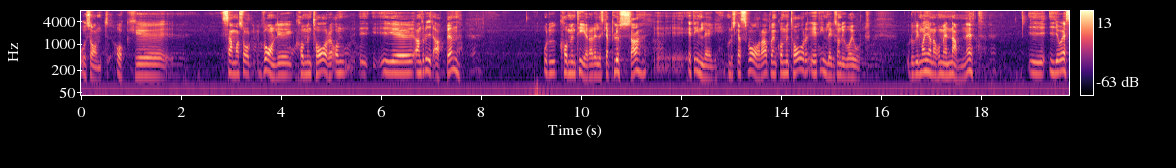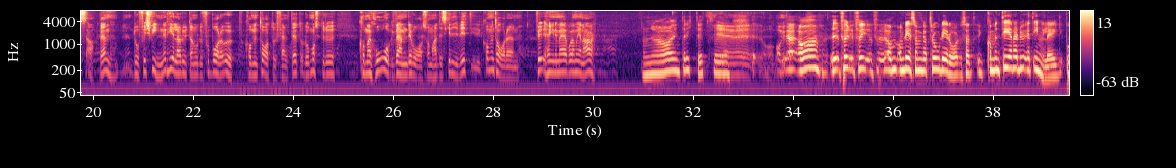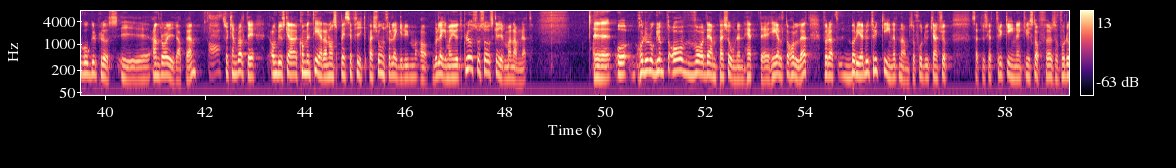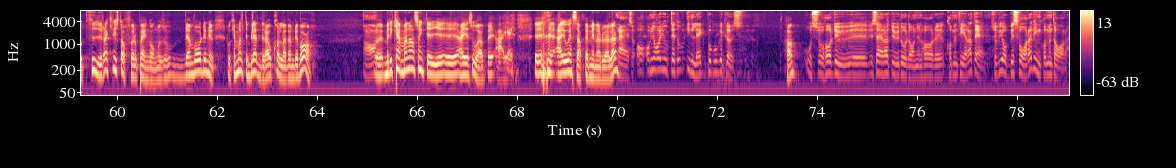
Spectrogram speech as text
och sånt. Och eh, samma sak, vanlig kommentar. Om, I i eh, Android-appen och du kommenterar eller ska plussa eh, ett inlägg, om du ska svara på en kommentar i ett inlägg som du har gjort, och då vill man gärna ha med namnet. I iOS-appen, då försvinner hela rutan och du får bara upp kommentatorsfältet och då måste du komma ihåg vem det var som hade skrivit kommentaren. För, hänger ni med vad jag menar? Ja, inte riktigt. Eh, om, Ja, för, för, för, om, om det är som jag tror det är då. Så att kommenterar du ett inlägg på Google Plus i Android-appen. ja, Så kan du alltid, om du ska kommentera någon specifik person så lägger, du, ja, då lägger man ju ett plus och så skriver man namnet. Eh, och har du då glömt av vad den personen hette helt och hållet. För att börjar du trycka in ett namn så får du kanske upp så att du ska trycka in en Kristoffer så får du upp fyra Kristoffer på en gång. Och så, vem var det nu? Då kan man alltid bläddra och kolla vem det var. ja. Eh, Men det kan man alltså inte i eh, ISO-appen. Eh, iOS-appen menar du eller? Nej, om jag har gjort ett inlägg på Google Plus Ja. och så har du, vi säger att du då Daniel har kommenterat det, så vill jag besvara din kommentar.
